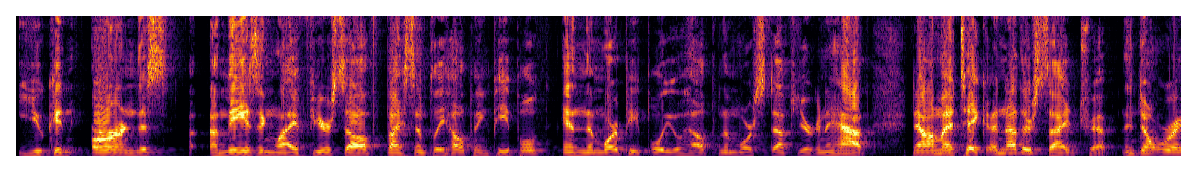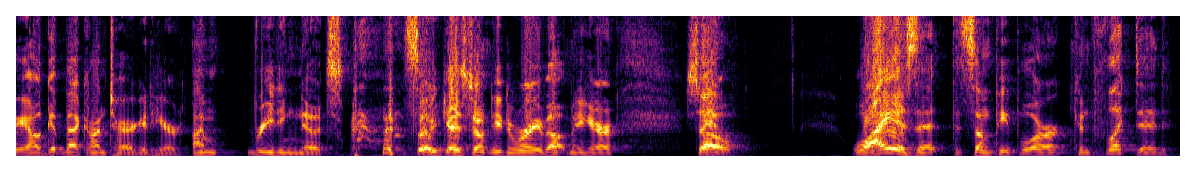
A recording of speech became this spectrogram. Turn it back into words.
you can earn this amazing life for yourself by simply helping people. And the more people you help, the more stuff you're going to have. Now, I'm going to take another side trip. And don't worry, I'll get back on target here. I'm reading notes, so you guys don't need to worry about me here. So, why is it that some people are conflicted?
